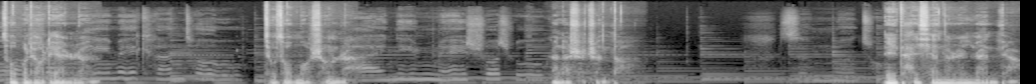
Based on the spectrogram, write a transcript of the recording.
做不了恋人，就做陌生人。原来是真的。离太闲的人远点儿。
